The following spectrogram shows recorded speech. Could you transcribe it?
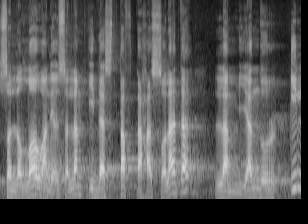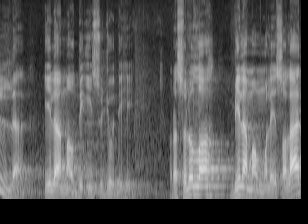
sallallahu alaihi wasallam idza staftaha salata lam yandur illa ila maudhi'i sujudihi. Rasulullah bila mau mulai salat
